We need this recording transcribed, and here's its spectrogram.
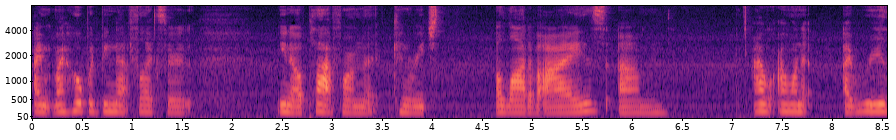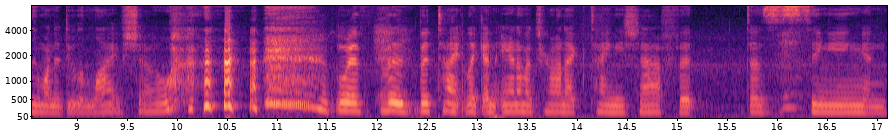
I, my hope would be Netflix or, you know, a platform that can reach a lot of eyes. Um, I, I want to. I really want to do a live show with the the ti- like an animatronic tiny chef that does singing and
